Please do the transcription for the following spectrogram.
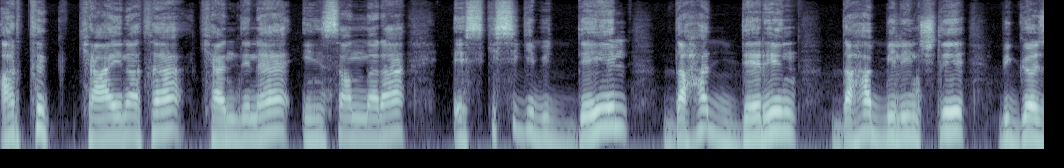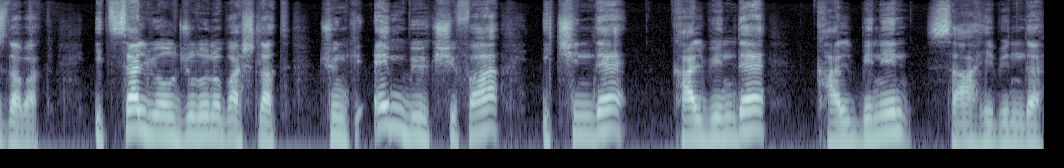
Artık kainata, kendine, insanlara eskisi gibi değil, daha derin, daha bilinçli bir gözle bak. İçsel yolculuğunu başlat. Çünkü en büyük şifa içinde, kalbinde, kalbinin sahibinde.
